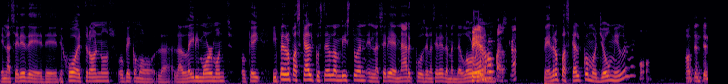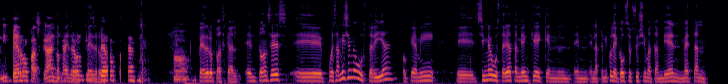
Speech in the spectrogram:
en la serie de, de, Juego de Tronos, ¿ok? Como la, Lady Mormont, ¿ok? Y Pedro Pascal, que ustedes lo han visto en, la serie de Narcos, en la serie de Mandalorian. ¿Pedro Pascal? Pedro Pascal como Joel Miller, güey. Oh. No te entendí, Perro Pascal. No, ah, Pedro, Pedro. Pascal. Oh. Pedro Pascal. Entonces, eh, pues a mí sí me gustaría, ok, a mí eh, sí me gustaría también que, en, en, la película de Ghost of Tsushima también metan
